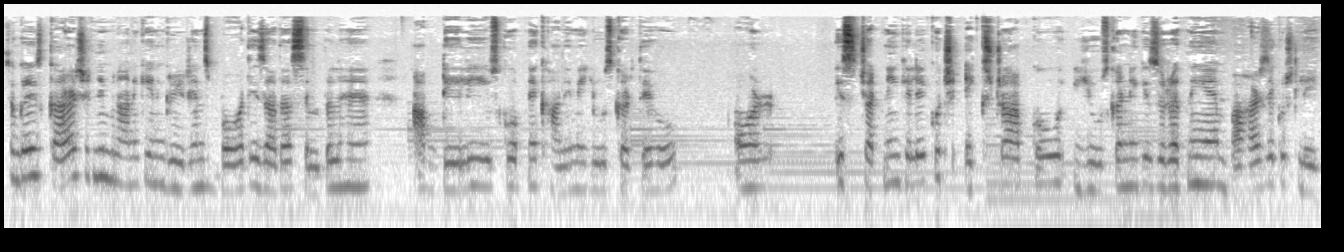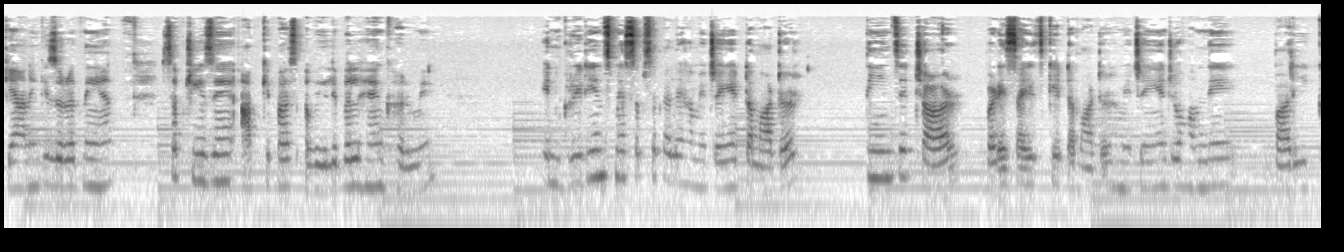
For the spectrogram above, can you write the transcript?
सो गैस कारा चटनी बनाने के इंग्रेडिएंट्स बहुत ही ज़्यादा सिंपल हैं। आप डेली उसको अपने खाने में यूज़ करते हो और इस चटनी के लिए कुछ एक्स्ट्रा आपको यूज़ करने की ज़रूरत नहीं है, बाहर से कुछ लेके आने की ज़रूरत नहीं है। सब चीज़ें आपके पास अवेलेबल हैं घर में। इंग्रेडिएंट्स में सबसे पहले हमें चाहिए टमाटर। तीन से चार बड़े साइज़ के टमाटर हमें चाहिए जो हमने बारीक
